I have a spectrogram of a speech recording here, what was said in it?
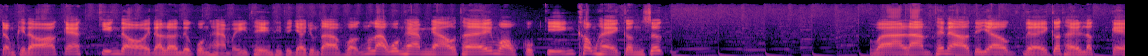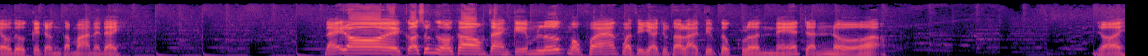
trong khi đó các chiến đội đã lên được quân hàm ỷ thiên thì tiêu giao chúng ta vẫn là quân hàm ngạo thế một cuộc chiến không hề cân sức. Và làm thế nào tiêu giao để có thể lật kèo được cái trận tâm ma này đây? Đấy rồi, có xuống ngựa không? Tàn kiểm lướt một phát và tiêu giao chúng ta lại tiếp tục lên né tránh nữa rồi,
